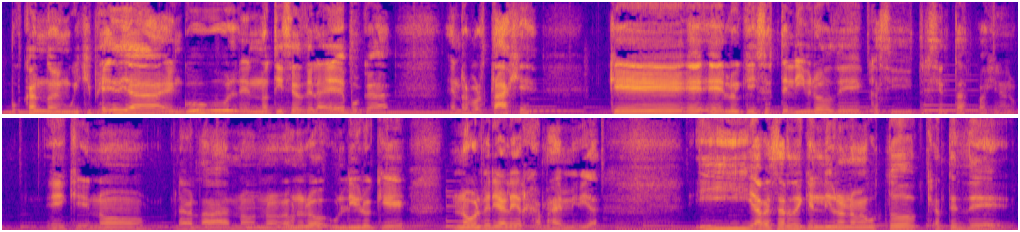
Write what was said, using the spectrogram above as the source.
buscando en Wikipedia, en Google, en noticias de la época, en reportajes, que eh, eh, lo que hizo este libro de casi 300 páginas, que no, la verdad, no, no es un, un libro que no volvería a leer jamás en mi vida. Y a pesar de que el libro no me gustó, antes de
